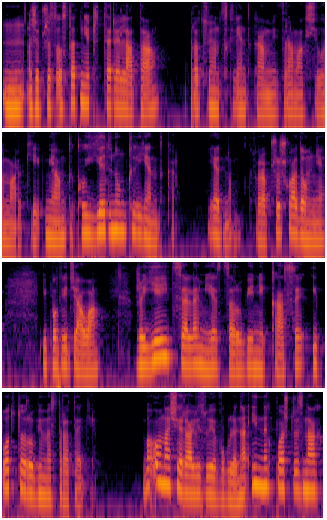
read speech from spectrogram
mm, że przez ostatnie 4 lata, pracując z klientkami w ramach siły marki, miałam tylko jedną klientkę. Jedną, która przyszła do mnie i powiedziała, że jej celem jest zarobienie kasy i pod to robimy strategię. Bo ona się realizuje w ogóle na innych płaszczyznach,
